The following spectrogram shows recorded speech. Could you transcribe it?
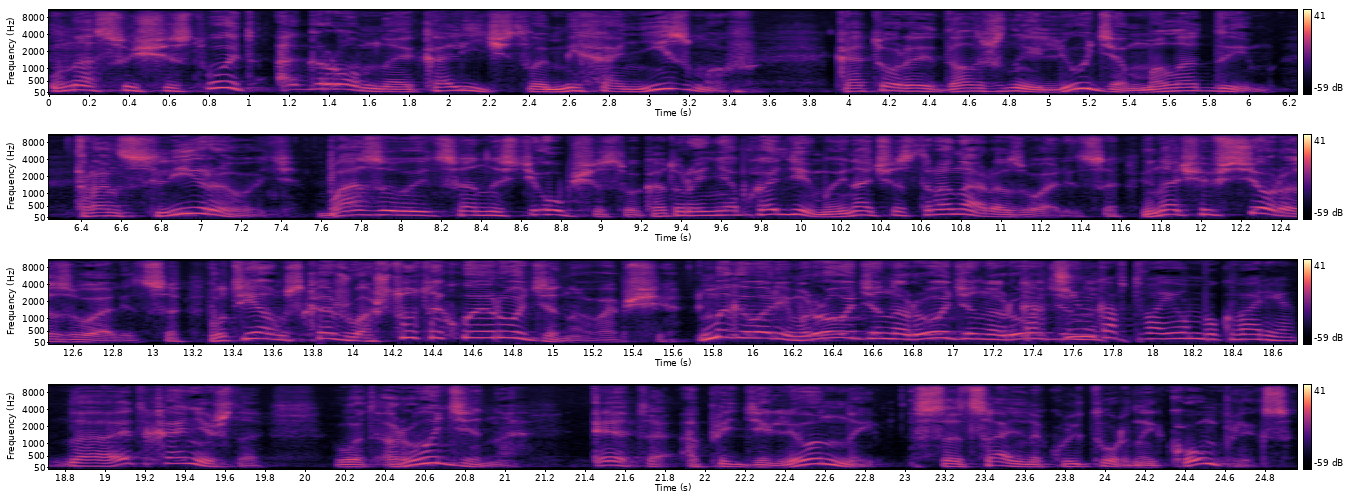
У нас существует огромное количество механизмов, которые должны людям молодым транслировать базовые ценности общества, которые необходимы, иначе страна развалится, иначе все развалится. Вот я вам скажу, а что такое Родина вообще? Мы говорим Родина, Родина, Родина. Картинка в твоем букваре. Да, это, конечно. Вот Родина – это определенный социально-культурный комплекс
